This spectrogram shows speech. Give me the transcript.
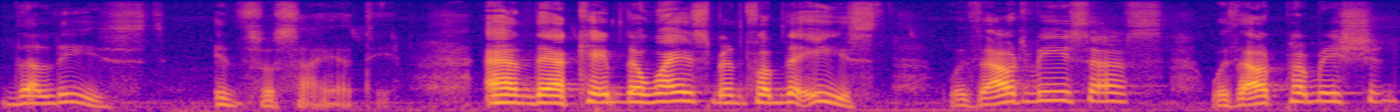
the least in society. And there came the wise men from the east, without visas, without permission,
